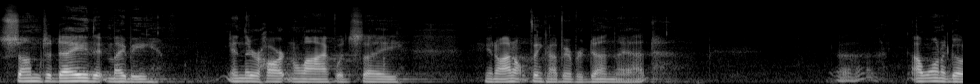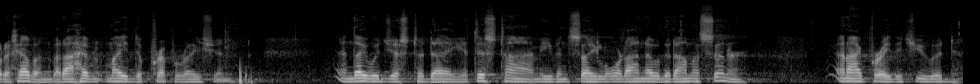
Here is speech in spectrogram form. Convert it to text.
some today that maybe in their heart and life would say, you know, I don't think I've ever done that. Uh, I want to go to heaven, but I haven't made the preparation. And they would just today, at this time, even say, Lord, I know that I'm a sinner. And I pray that you would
